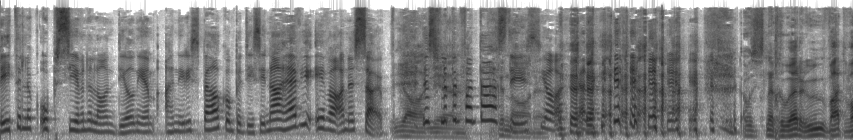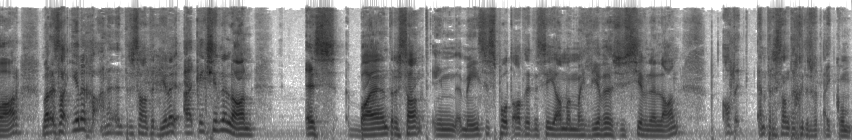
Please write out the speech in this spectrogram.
letterlik op Sewende Laan deelneem aan hierdie spelkompetisie. Now have you ever on a soap? Ja, Dis nee, flippend fantasties. Ja, kan ek. Ons het nou gehoor hoe wat waar, maar is daar enige ander interessante dele? Uh, kyk Sewende Laan is baie interessant en mense spot altyd en sê ja, maar my lewe is so Sewende Laan. Altyd interessante goeders wat uitkom.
